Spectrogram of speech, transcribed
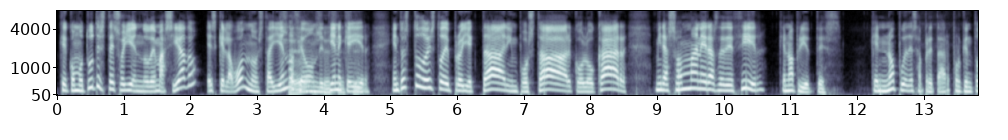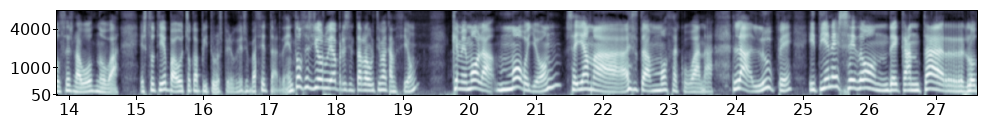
que como tú te estés oyendo demasiado, es que la voz no está yendo hacia donde tiene que ir. Entonces todo esto de proyectar, impostar, colocar, mira, son maneras de decir que no aprietes que no puedes apretar porque entonces la voz no va. Esto lleva ocho capítulos, pero que se va a tarde. Entonces yo os voy a presentar la última canción que me mola mogollón. Se llama esta moza cubana, La Lupe, y tiene ese don de cantar lo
